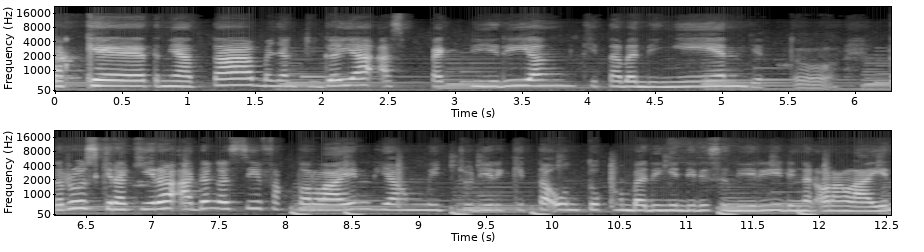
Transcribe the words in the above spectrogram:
Oke, ternyata banyak juga ya aspek diri yang kita bandingin gitu. Terus kira-kira ada nggak sih faktor lain yang memicu diri kita untuk membandingin diri sendiri dengan orang lain?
